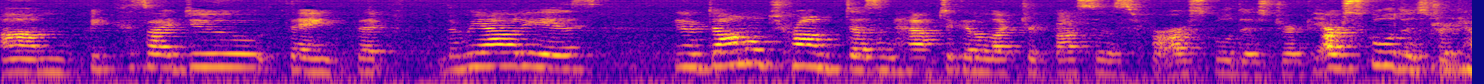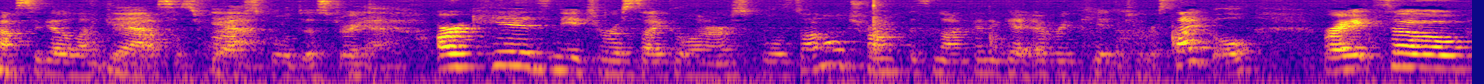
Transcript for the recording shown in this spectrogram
Um, because I do think that the reality is, you know, Donald Trump doesn't have to get electric buses for our school district. Yeah. Our school district has to get electric Yeah. buses for Yeah. our school district. Our kids need to recycle in our schools. Donald Trump is not going to get every kid to recycle, right? So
